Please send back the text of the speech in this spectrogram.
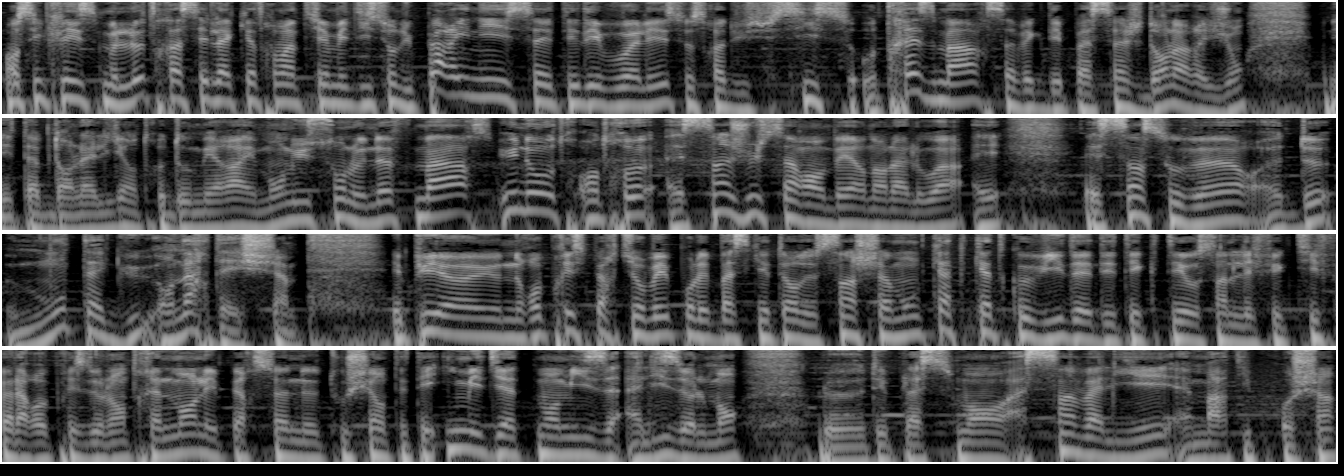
En cyclisme, le tracé de la 80e édition du Paris-Nice a été dévoilé. Ce sera du 6 au 13 mars avec des passages dans la région. Une étape dans l'Allier entre Doméra et Montluçon le 9 mars. Une autre entre Saint-Just-Saint-Rambert dans la Loire et Saint-Sauveur de Montagu en Et puis euh, une reprise perturbée pour les basketteurs de Saint-Chamond. 4 cas de Covid détectés au sein de l'effectif à la reprise de l'entraînement. Les personnes touchées ont été immédiatement mises à l'isolement. Le déplacement à Saint-Vallier mardi prochain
